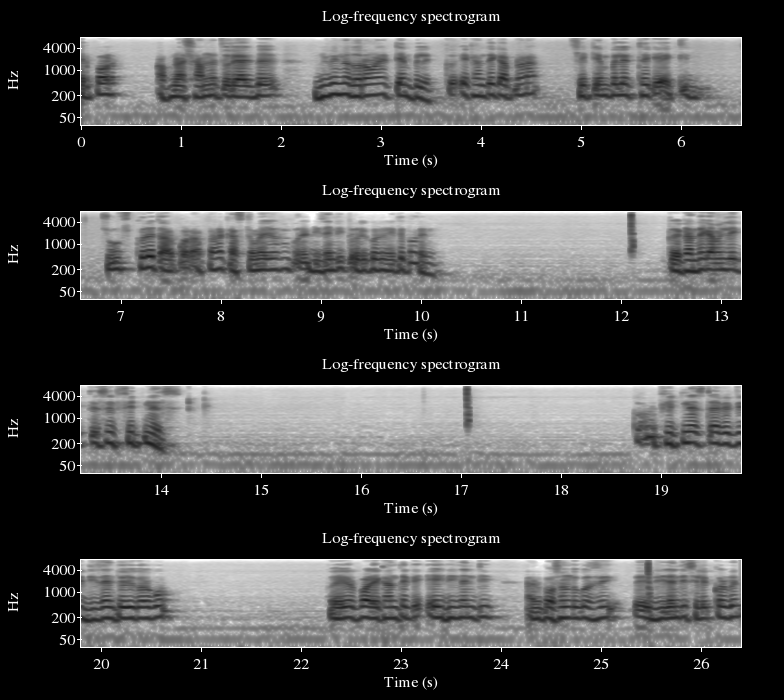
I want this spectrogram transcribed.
এরপর আপনার সামনে চলে আসবে বিভিন্ন ধরনের টেম্পলেট তো এখান থেকে আপনারা সেই টেম্পলেট থেকে একটি চুজ করে তারপর আপনারা কাস্টমাইজেশন করে ডিজাইনটি তৈরি করে নিতে পারেন। তো এখান থেকে আমি লিখতেছি ফিটনেস তো আমি ফিটনেস টাইপ একটি ডিজাইন তৈরি করব। তো এরপর এখান থেকে এই ডিজাইনটি আমি পছন্দ করেছি এই ডিজাইনটি সিলেক্ট করবেন।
